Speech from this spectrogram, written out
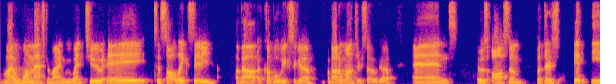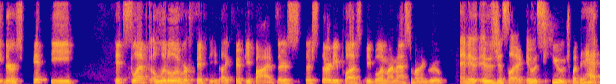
my one mastermind. We went to a to Salt Lake City about a couple weeks ago, about a month or so ago, and it was awesome. But there's 50. There's 50 it slept a little over 50 like 55 there's there's 30 plus people in my mastermind group and it, it was just like it was huge but they had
